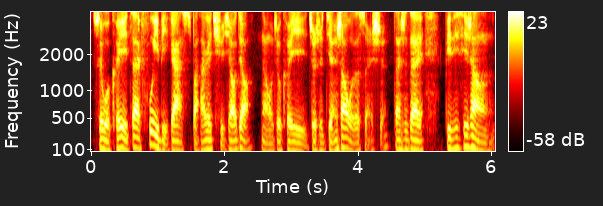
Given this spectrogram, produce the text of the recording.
所以我可以再付一笔 gas 把它给取消掉，那我就可以就是减少我的损失。但是在 BTC 上。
